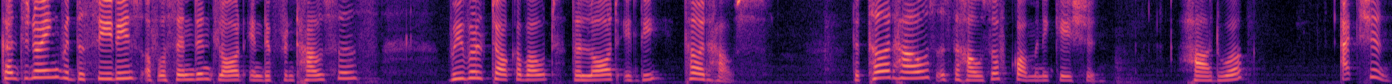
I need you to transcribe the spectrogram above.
Continuing with the series of Ascendant Lord in different houses, we will talk about the Lord in the third house. The third house is the house of communication, hard work, action,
